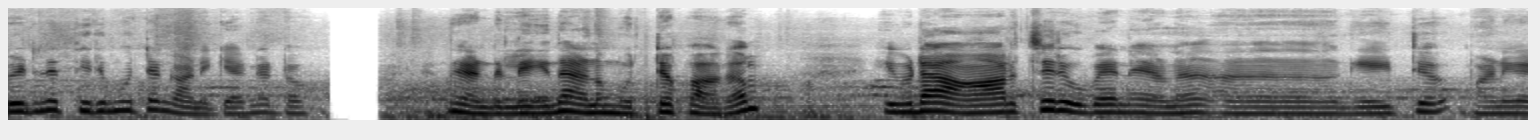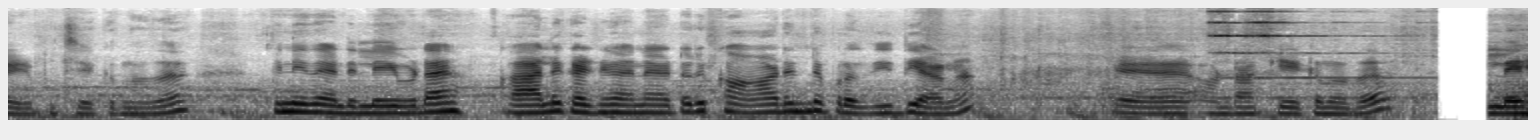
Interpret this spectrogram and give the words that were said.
വീടിന്റെ തിരുമുറ്റം കാണിക്കാം കേട്ടോ. ഇത് കണ്ടില്ലേ? ഇതാണ് മുറ്റഭാഗം. ഇവിടെ ആർച്ച് രൂപേണയാണ് ഗേറ്റ് പണി കഴിപ്പിച്ചേക്കുന്നത് പിന്നെ ഇത് കണ്ടില്ലേ? ഇവിടെ കാൽ കഴുകാനായിട്ടൊരു കാടിന്റെ പ്രതീതിയാണ് ഉണ്ടാക്കിയേക്കുന്നത്. അല്ലേ?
